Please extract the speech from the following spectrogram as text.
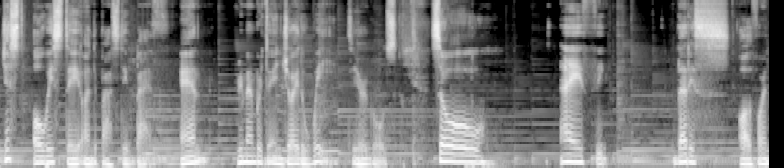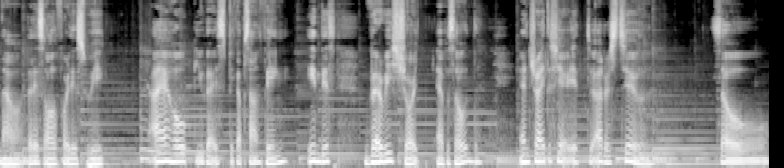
Just always stay on the positive path and remember to enjoy the way to your goals. So I think that is all for now. That is all for this week. I hope you guys pick up something in this very short episode and try to share it to others too. So,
